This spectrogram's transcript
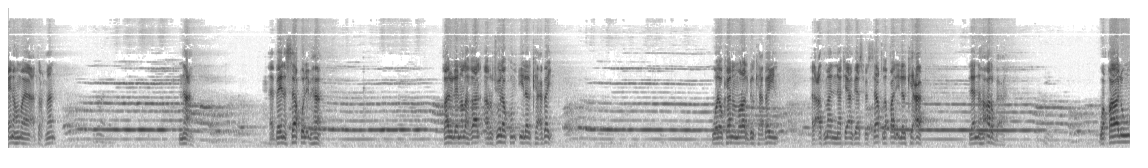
أين هما يا عبد الرحمن؟ نعم. بين الساق والإبهام. قالوا لأن الله قال أرجلكم إلى الكعبين. ولو كان المراد بالكعبين العظمان الناتئان في أسفل الساق لقال إلى الكعاب لأنها أربعة. وقالوا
